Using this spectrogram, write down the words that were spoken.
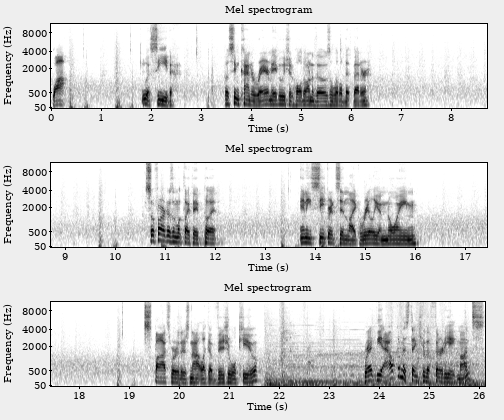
Wop. Ooh, a seed. Those seem kind of rare. Maybe we should hold on to those a little bit better. So far it doesn't look like they've put any secrets in like really annoying spots where there's not like a visual cue. Greg the Alchemist, thanks for the 38 months.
